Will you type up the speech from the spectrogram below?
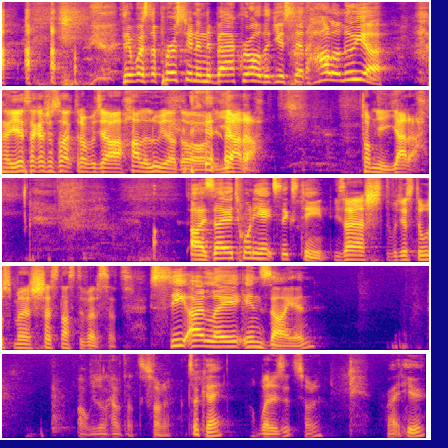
there was a person in the back row that just said hallelujah. Jest jakaś osoba, która powiedziała hallelujah do jara. To mnie jara. Isaiah 28, 16. Izajasz 28, 16 werset. See, I lay in Zion. Oh, we don't have that, sorry. It's okay. Where is it? Sorry. Right here.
